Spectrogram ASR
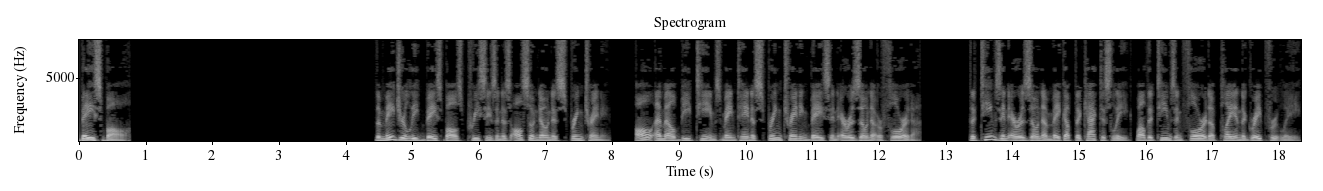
Baseball The Major League Baseball's preseason is also known as spring training. All MLB teams maintain a spring training base in Arizona or Florida. The teams in Arizona make up the Cactus League, while the teams in Florida play in the Grapefruit League.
